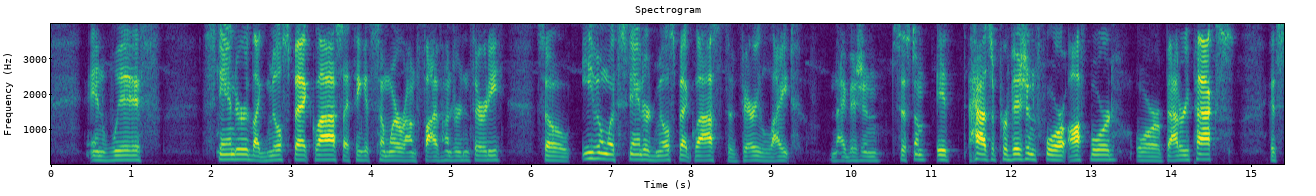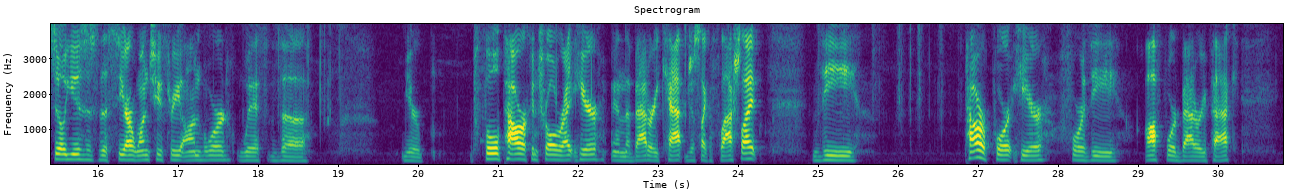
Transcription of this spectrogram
And with standard like mil spec glass, I think it's somewhere around 530. So even with standard mil spec glass, it's a very light night vision system. It has a provision for offboard or battery packs. It still uses the CR123 onboard with the your full power control right here and the battery cap just like a flashlight. The power port here for the offboard battery pack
